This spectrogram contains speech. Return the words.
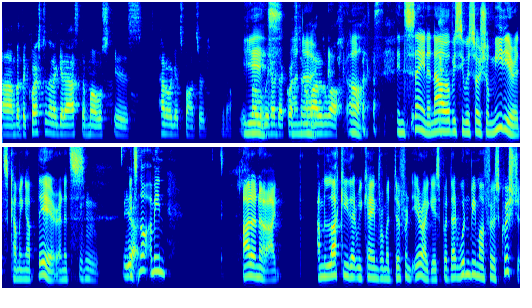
Um, but the question that I get asked the most is, how do I get sponsored? You know, you probably had that question a lot as well. Oh, insane! And now, obviously, with social media, it's coming up there, and it's Mhm. Yeah, it's not. I mean, I don't know. I I'm lucky that we came from a different era, I guess. But that wouldn't be my first question.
